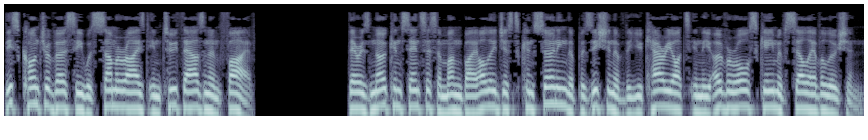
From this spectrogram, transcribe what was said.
This controversy was summarized in 2005. There is no consensus among biologists concerning the position of the eukaryotes in the overall scheme of cell evolution.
